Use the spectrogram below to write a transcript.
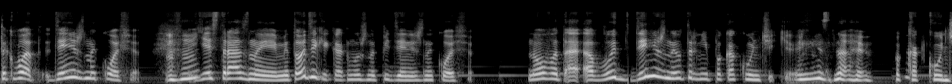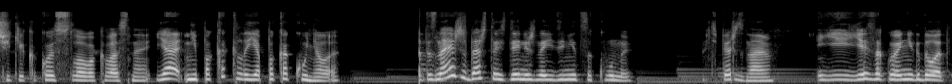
Так вот, денежный кофе. Мгм. Есть разные методики, как нужно пить денежный кофе. Но вот, а, а будет денежные утренние покакунчики? Не знаю. Покакунчики, какое слово классное. Я не покакала, я покакунила. А ты знаешь же, да, что есть денежная единица куны? Теперь знаю. И есть такой анекдот.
